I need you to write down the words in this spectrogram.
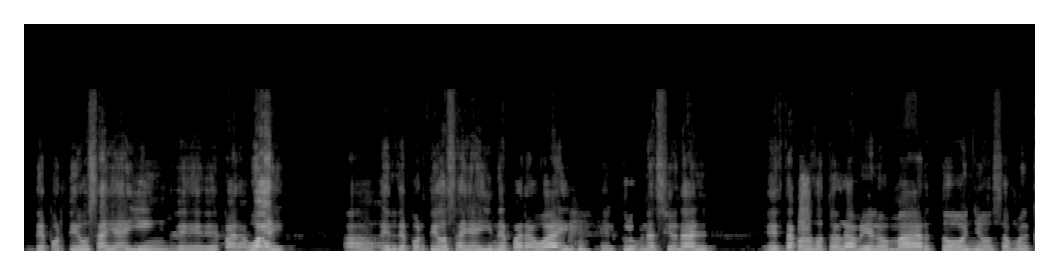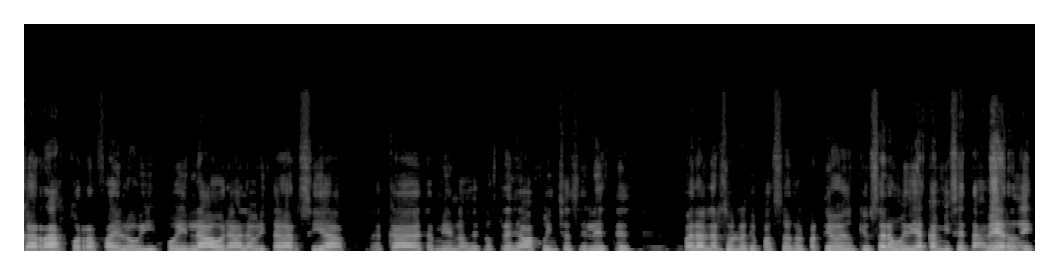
Deportivo Sayaín de Paraguay. ¿ah? el Deportivo Sayaín de Paraguay, el Club Nacional. Está con nosotros Gabriel Omar, Toño, Samuel Carrasco, Rafael Obispo y Laura, Laurita García, acá también los, los tres de abajo, hinchas celestes, para hablar sobre lo que pasó en el partido que usaron hoy día camiseta verde,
